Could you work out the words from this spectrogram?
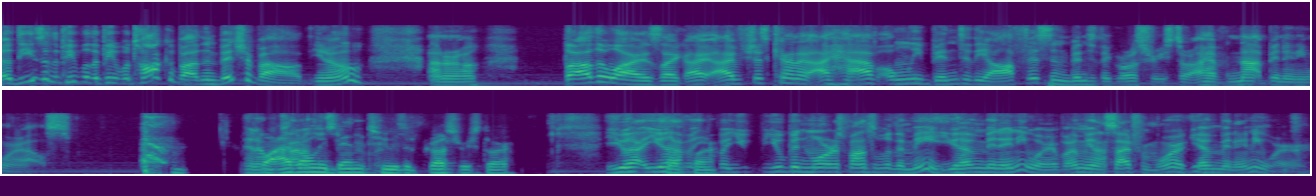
uh, these are the people that people talk about and bitch about you know? I don't know but otherwise like I, i've just kind of i have only been to the office and been to the grocery store i have not been anywhere else and Well, I've only been to the grocery store. you ha- you so haven't, far. but you you've been more responsible than me. You haven't been anywhere. But I mean, aside from work, you haven't been anywhere.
